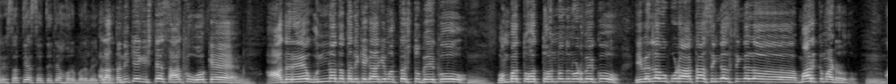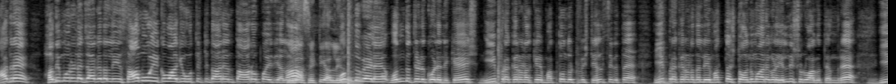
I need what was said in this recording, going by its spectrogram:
ಸತ್ಯಾಸತ್ಯತೆ ಹೊರಬರ್ಬೇಕು ಅಲ್ಲ ತನಿಖೆಗೆ ಇಷ್ಟೇ ಸಾಕು ಓಕೆ. ಆದರೆ ಉನ್ನತ ತನಿಖೆಗಾಗಿ ಮತ್ತಷ್ಟು ಬೇಕು. ಒಂಬತ್ತು ಹತ್ತು ಹನ್ನೊಂದು ನೋಡಬೇಕು. ಇವೆಲ್ಲವೂ ಕೂಡ ಆತ ಸಿಂಗಲ್ ಸಿಂಗಲ್ ಮಾರ್ಕ್ ಮಾಡಿರೋದು. ಆದ್ರೆ ಹದಿಮೂರನೇ ಜಾಗದಲ್ಲಿ ಸಾಮೂಹಿಕವಾಗಿ ಹುತ್ತಿಟ್ಟಿದ್ದಾರೆ ಅಂತ ಆರೋಪ ಇದೆಯಲ್ಲ. ಒಂದು ವೇಳೆ ಒಂದು ತಿಳ್ಕೊಳ್ಳಿ ನಿಕೇಶ್ ಈ ಪ್ರಕರಣಕ್ಕೆ ಮತ್ತೊಂದು ಟ್ವಿಸ್ಟ್ ಎಲ್ಲಿ ಸಿಗುತ್ತೆ? ಈ ಪ್ರಕರಣದಲ್ಲಿ ಮತ್ತಷ್ಟು ಅನುಮಾನಗಳು ಎಲ್ಲಿ ಶುರುವಾಗುತ್ತೆ ಅಂದ್ರೆ ಈ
